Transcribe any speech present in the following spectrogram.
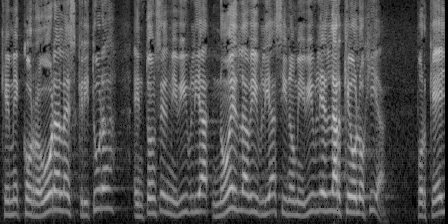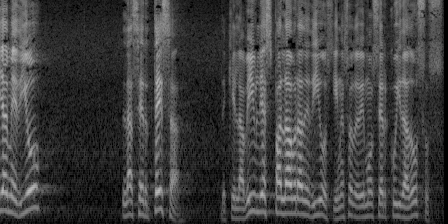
que me corrobora la escritura, entonces mi Biblia no es la Biblia, sino mi Biblia es la arqueología, porque ella me dio la certeza de que la Biblia es palabra de Dios y en eso debemos ser cuidadosos.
